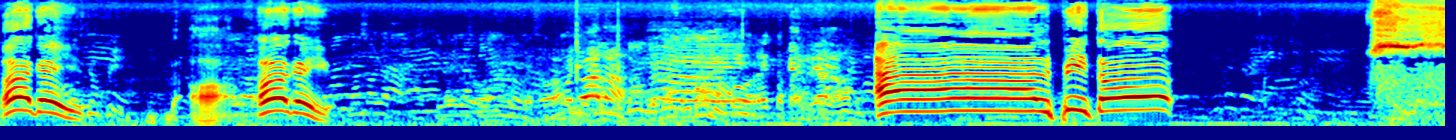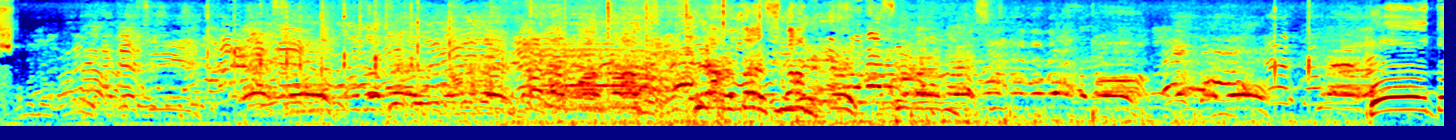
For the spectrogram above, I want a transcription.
Ok. Ah, ok. Al pito. Punto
